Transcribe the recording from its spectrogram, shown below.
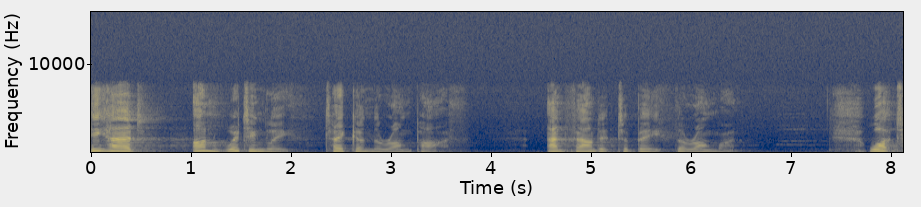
he had unwittingly taken the wrong path. and found it to be the wrong one. What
